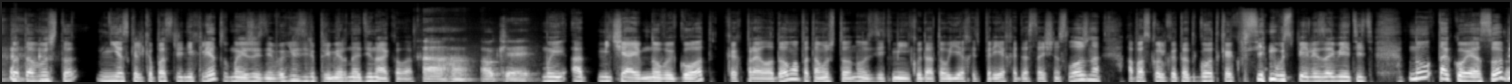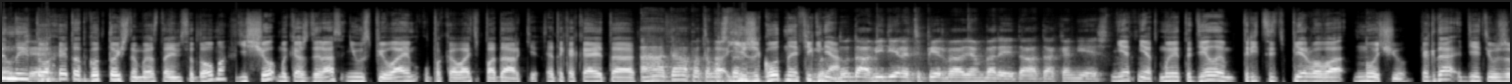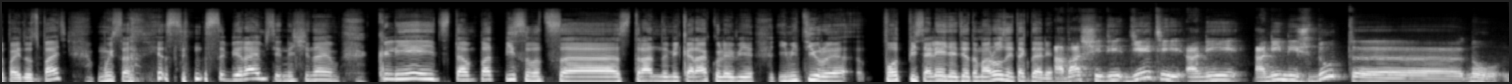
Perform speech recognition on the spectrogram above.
Потому что несколько последних лет в моей жизни выглядели примерно одинаково. Ага, окей. Мы отмечаем Новый год, как правило, дома, потому что, ну, с детьми куда-то уехать, приехать достаточно сложно, а поскольку этот год, как все мы успели заметить, ну, такой особенный, okay. то этот год точно мы останемся дома. Еще мы каждый раз не успеваем упаковать подарки. Это какая-то а, да, потому что... ежегодная фигня. Ну, ну да, вы делаете 1 января, да, да, конечно. Нет-нет, мы это делаем 31 ночью. Когда дети уже пойдут спать, мы, соответственно, собираемся и начинаем клеить, там подписываться странными каракулями, имитируя подпись оленя Деда Мороза и так далее. А ваши дети, они, они не ждут, э, ну,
